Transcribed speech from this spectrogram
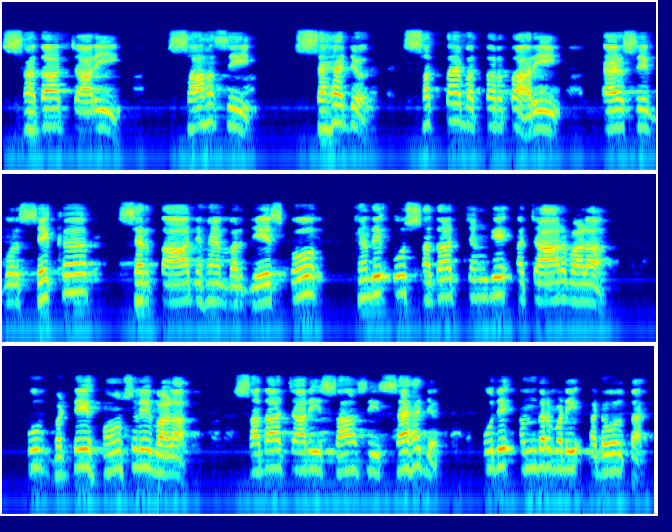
ਸਦਾਚਾਰੀ, ਸਾਹਸੀ, ਸਹਿਜ, ਸਤੈ ਬਤਰ ਧਾਰੀ, ਐਸੇ ਗੁਰਸਿੱਖ, ਸਰਤਾਜ ਹੈ ਬਰਜੇਸ ਕੋ, ਕਹਿੰਦੇ ਉਹ ਸਦਾ ਚੰਗੇ ਆਚਾਰ ਵਾਲਾ ਉਹ ਵੱਡੇ ਹੌਸਲੇ ਵਾਲਾ, ਸਦਾਚਾਰੀ ਸਾਹਸੀ ਸਹਿਜ, ਉਹਦੇ ਅੰਦਰ ਬੜੀ ਅਡੋਲਤ ਹੈ।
